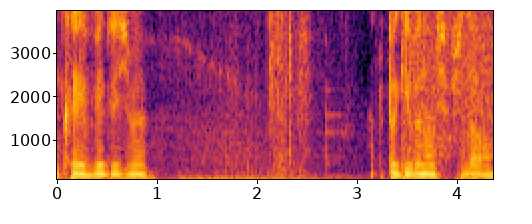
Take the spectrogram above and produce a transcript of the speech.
Okej, wbiegliśmy. RPG by nam się przydało.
